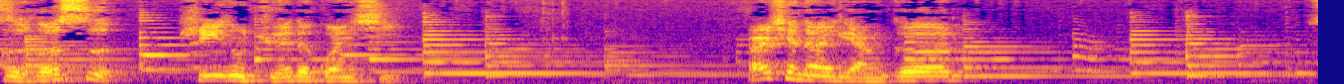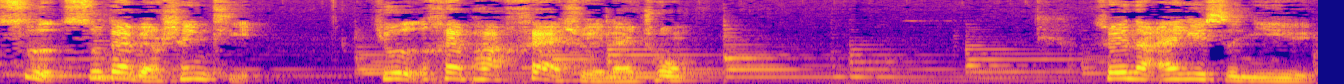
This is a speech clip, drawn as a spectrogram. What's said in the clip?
子和巳是一种绝的关系，而且呢，两个巳巳代表身体。就害怕亥水来冲，所以呢，爱丽丝，你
